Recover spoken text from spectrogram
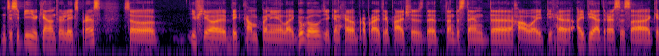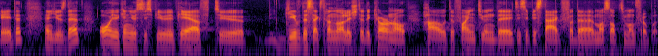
In TCP, you cannot really express, so if you're a big company like Google, you can have proprietary patches that understand uh, how IP, IP, addresses are created and use that. Or you can use TCP/BPF to give this extra knowledge to the kernel how to fine-tune the TCP stack for the most optimal throughput.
